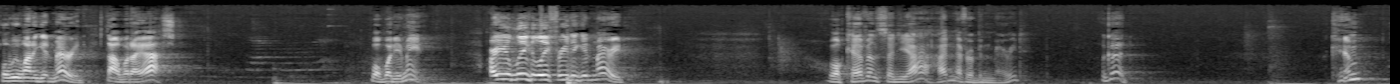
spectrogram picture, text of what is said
Well, we want to get married. Not what I asked. Well, what do you mean? Are you legally free to get married? Well, Kevin said, Yeah, I've never been married. Well, good. Kim?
